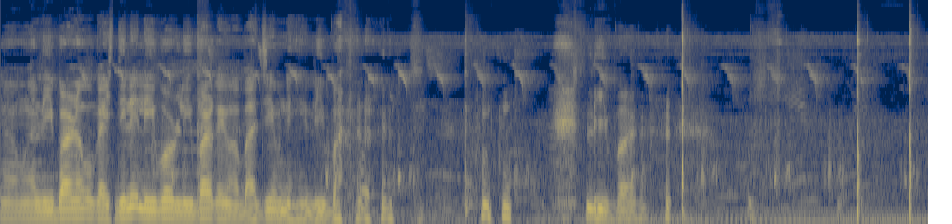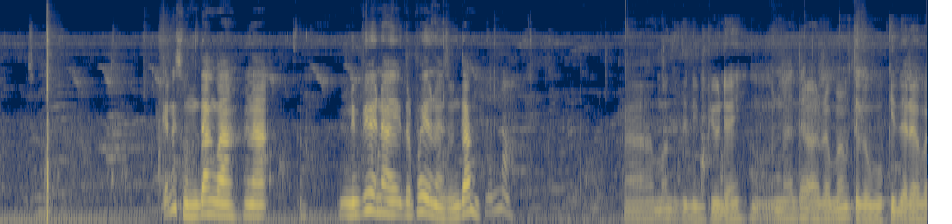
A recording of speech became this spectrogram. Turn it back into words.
Nga, mga libar na ko guys. Dili libar, libar kay mga badji ni libar. libar. Kana sundang ba? Na limpyo na trapo na sundang. Mana? Ah, mo dito limpyo dai. Nada ara ba taga bukid ara ba.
